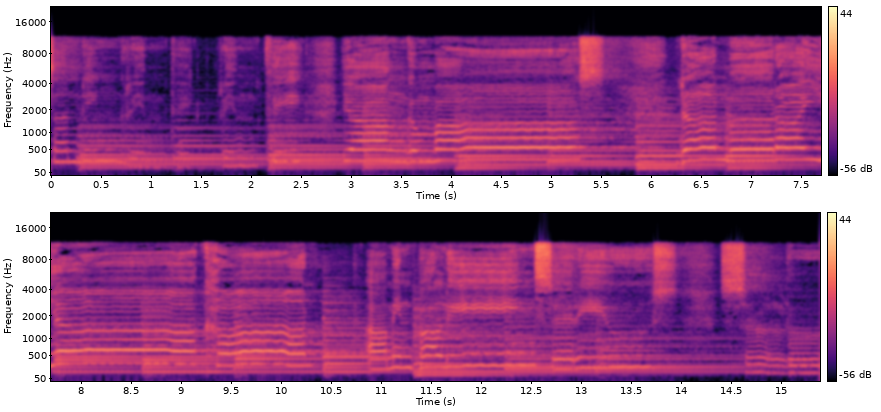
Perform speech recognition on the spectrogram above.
Disanding rintik-rintik yang gemas dan merayakan amin paling serius seluruh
